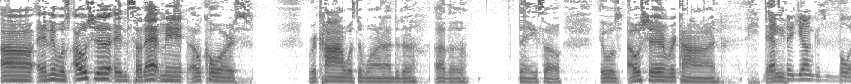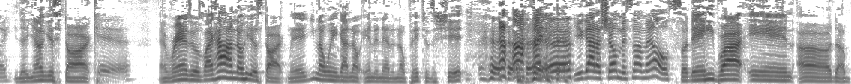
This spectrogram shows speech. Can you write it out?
Uh, and it was Osha. And so that meant, of course, Rickon was the one under the other thing. So it was Osha and Rickon. That's the youngest boy. the youngest Stark. Yeah. And Ramsay was like, how I know he a Stark, man? You know we ain't got no internet or no pictures of shit. you gotta show me something else. So then he brought in, uh, the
